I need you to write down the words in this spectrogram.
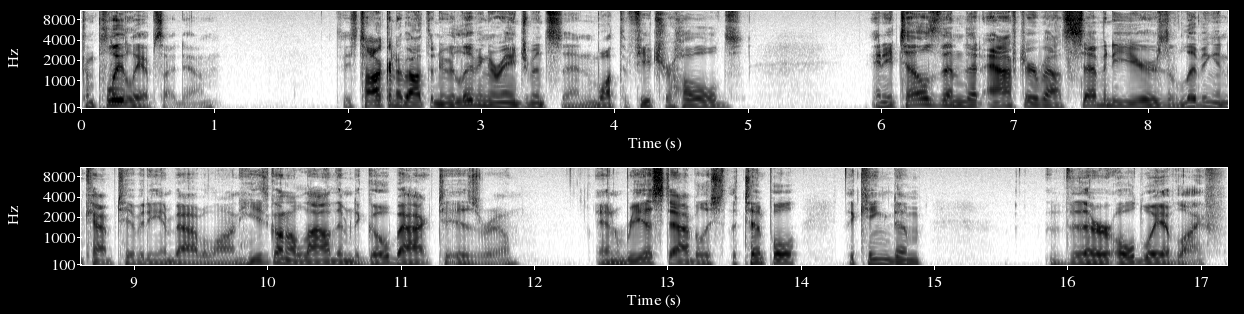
completely upside down. So he's talking about the new living arrangements and what the future holds. And he tells them that after about 70 years of living in captivity in Babylon, he's going to allow them to go back to Israel and reestablish the temple, the kingdom, their old way of life.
